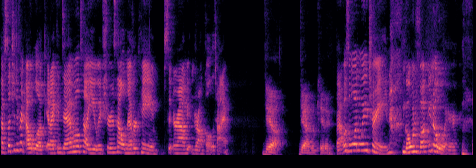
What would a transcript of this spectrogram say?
have such a different outlook, and I can damn well tell you it sure as hell never came sitting around getting drunk all the time. Yeah. Yeah, no kidding. That was a one way train going fucking nowhere.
